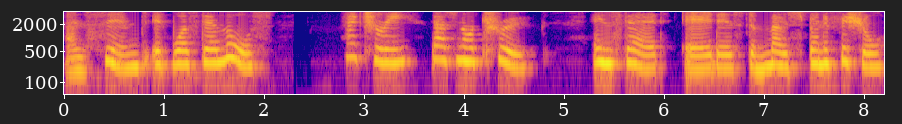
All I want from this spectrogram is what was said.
and seemed it was their loss. Actually, that's not true. Instead, it is the most beneficial,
